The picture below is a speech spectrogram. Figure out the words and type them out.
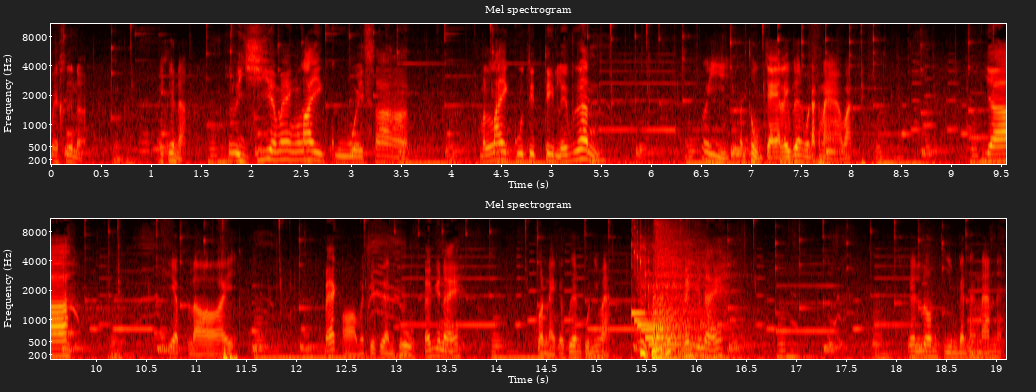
ไม่ขึ้นอะไม่ขึ้นเหรอะเฮ้ยเชี่ยแม่งไล่กูไอ้สัตว์มันไล่กูติดๆเลยเพื่อน เฮ้ย มันถูกใจอะไรเพื่อนกูนักหนาวะอย่าเรียบร้อยแบ็ค อ๋อไม่ใช่เพื่อนกู แบ็คอยู่ไหน คนไหนกับเพื่อนกูนี่หว่าแบ็คอยู่ไหน เพื่อนร่วมทีมกันทั้งนั้นน่ะ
